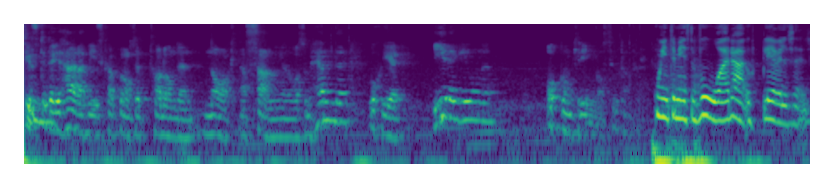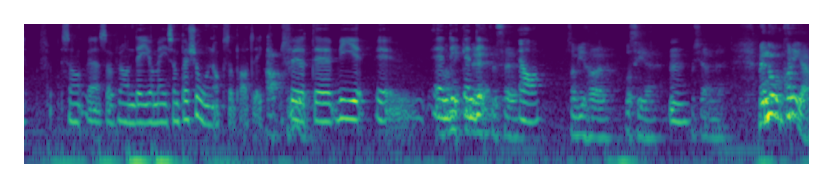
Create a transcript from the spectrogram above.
Syftet är ju här att vi ska på något sätt tala om den nakna sanningen om vad som händer och sker i regionen och omkring oss utanför. Och inte minst våra upplevelser som, alltså från dig och mig som person också Patrik. Absolut. För att eh, vi... Eh, del- berättelser. ja, som vi hör och ser Mm. och känner. Men Nordkorea,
